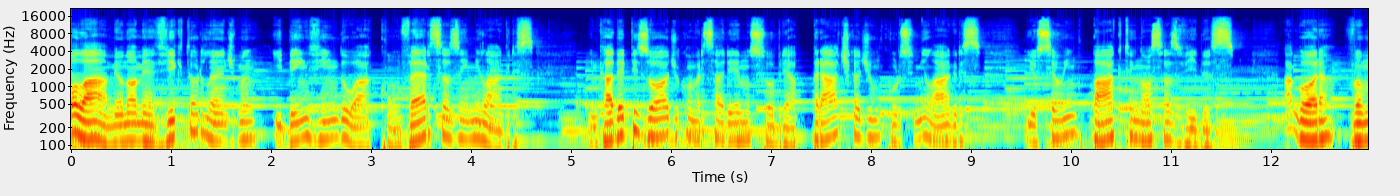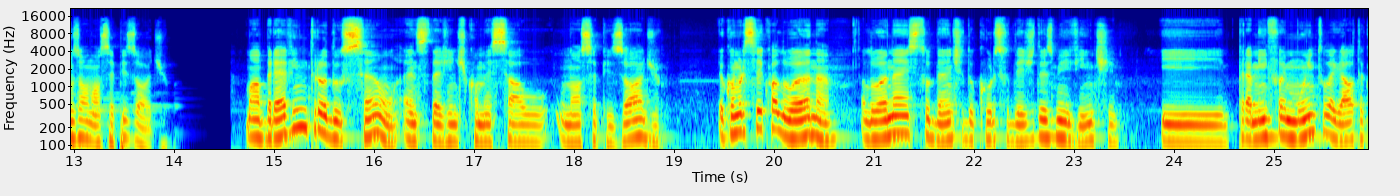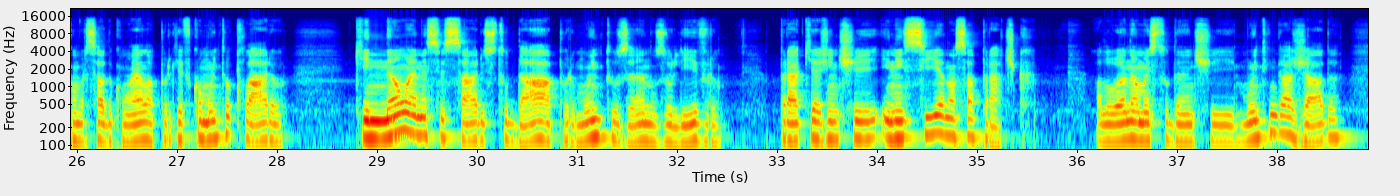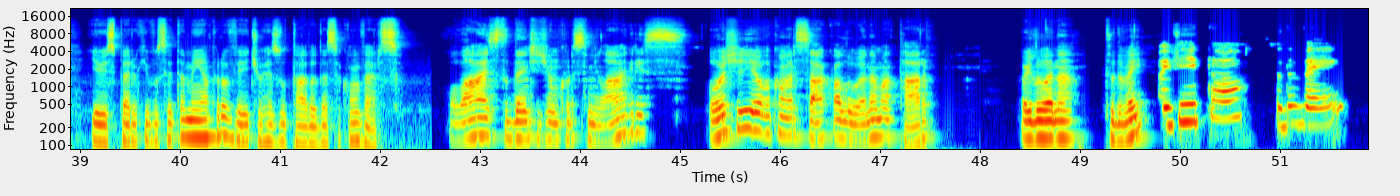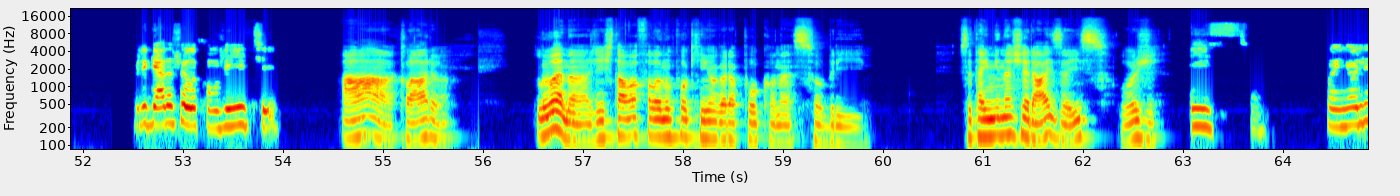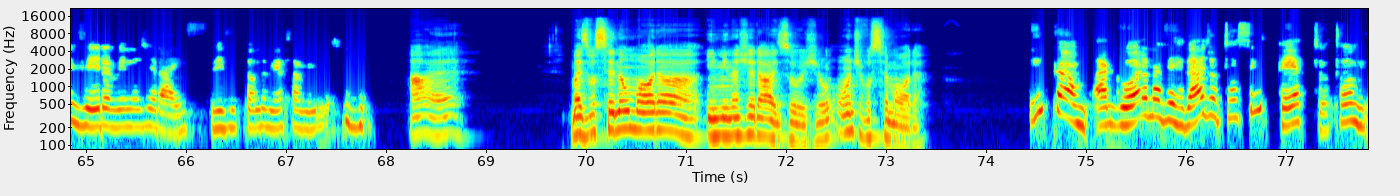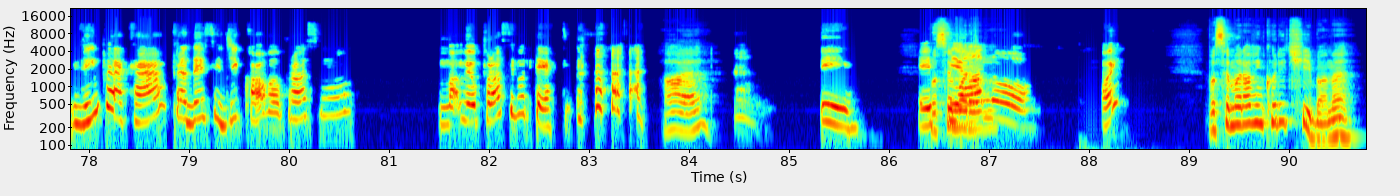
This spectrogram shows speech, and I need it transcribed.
Olá, meu nome é Victor Landman e bem-vindo a Conversas em Milagres. Em cada episódio conversaremos sobre a prática de um curso em milagres e o seu impacto em nossas vidas. Agora, vamos ao nosso episódio. Uma breve introdução antes da gente começar o, o nosso episódio. Eu conversei com a Luana. A Luana é estudante do curso desde 2020 e para mim foi muito legal ter conversado com ela porque ficou muito claro que não é necessário estudar por muitos anos o livro para que a gente inicie a nossa prática. A Luana é uma estudante muito engajada e eu espero que você também aproveite o resultado dessa conversa. Olá, estudante de um curso Milagres. Hoje eu vou conversar com a Luana Matar. Oi, Luana, tudo bem? Oi, Vitor, tudo bem? Obrigada pelo convite. Ah, claro. Luana, a gente estava falando um pouquinho agora há pouco, né, sobre. Você está em Minas Gerais, é isso? Hoje? Isso. Foi em Oliveira, Minas Gerais, visitando a minha família. Ah, é? Mas você não mora em Minas Gerais hoje. Onde você mora? Então, agora, na verdade, eu tô sem teto. Tô, vim pra cá pra decidir qual é o próximo meu próximo teto. Ah, é? Sim. Esse Você morava- ano. Oi? Você morava em Curitiba, né?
